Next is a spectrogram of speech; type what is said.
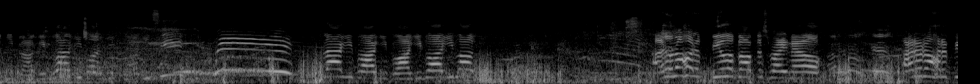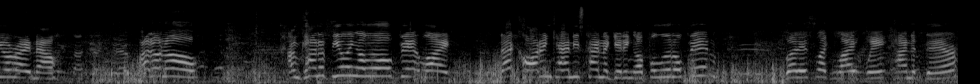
Vloggy, vloggy, vloggy, vloggy, vloggy. See? Whee! Vloggy, vloggy, vloggy, vloggy, vloggy. I don't know how to feel about this right now. I don't know how to feel right now. I don't know. I'm kind of feeling a little bit like that cotton candy's kind of getting up a little bit, but it's like lightweight kind of there.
